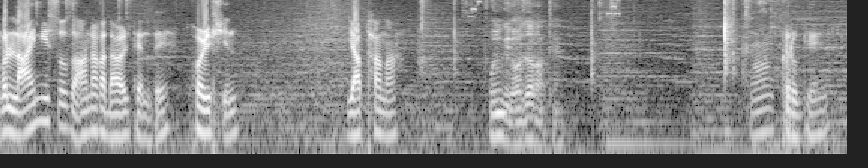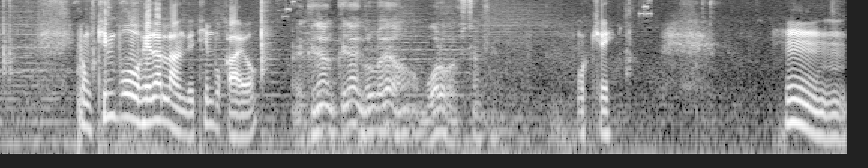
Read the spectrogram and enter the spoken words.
이거 라인 있어서 아나가 나을 텐데 훨씬. 야타나. 보니까 여자 같아. 아 그러게 형 팀보 해달라는데 팀보 가요? 아니, 그냥 그냥 이걸로 해요. 뭐하러 가 귀찮게. 오케이. 음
